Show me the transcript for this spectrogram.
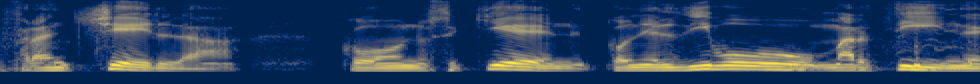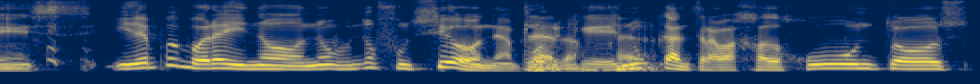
Franchella con no sé quién, con el Dibu Martínez. Y después por ahí no, no, no funciona, porque nunca han trabajado juntos.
